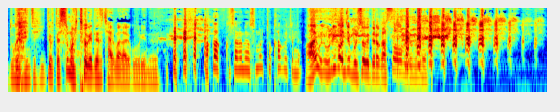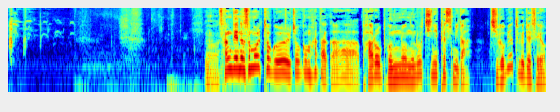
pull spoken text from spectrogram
누가 이제 이때부터 small talk에 대해서 잘만 알고 우리는 아까 그 사람이랑 small talk 하고 있던데 아 우리가 언제 물속에 들어갔어 뭐 이러면서 어, 상대는 small talk을 조금 하다가 바로 본론으로 진입했습니다. 직업이 어떻게 되세요?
